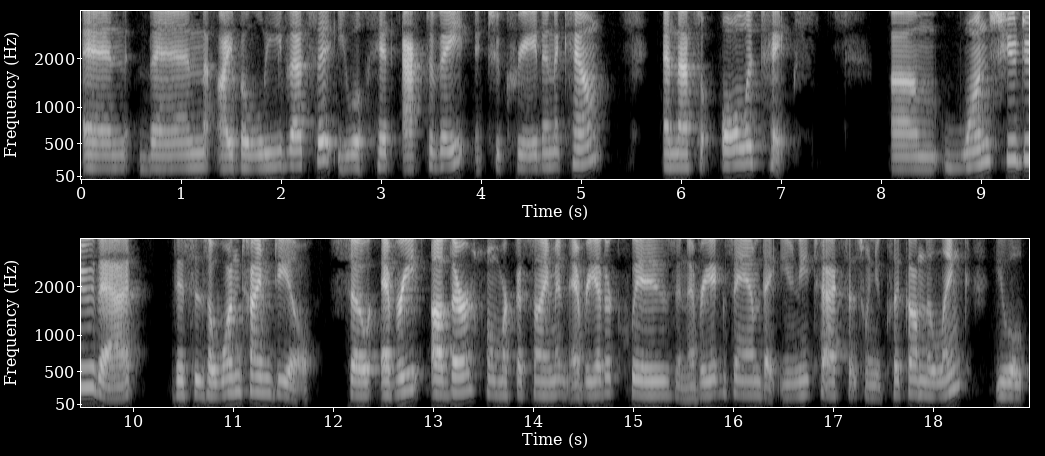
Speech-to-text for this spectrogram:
and then I believe that's it. You will hit activate to create an account, and that's all it takes. Um, once you do that, this is a one-time deal. So every other homework assignment, every other quiz, and every exam that you need to access, when you click on the link, you will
